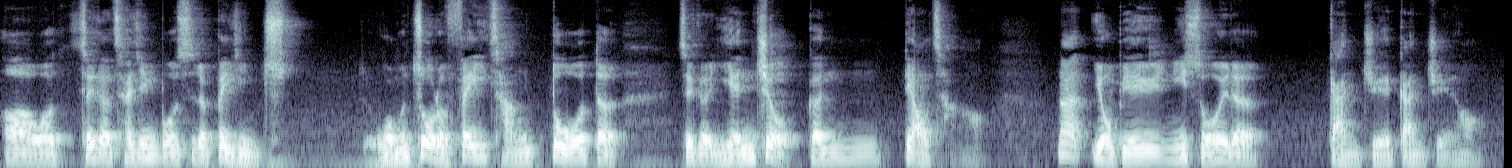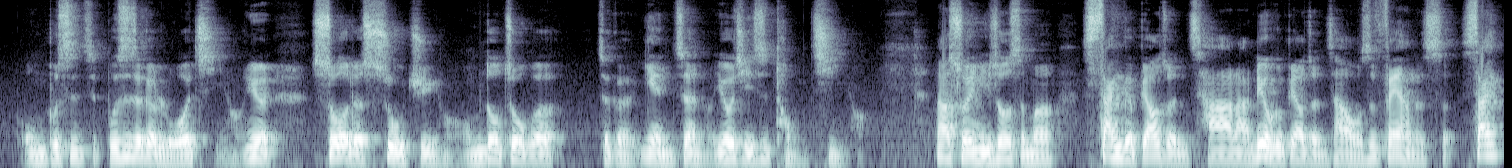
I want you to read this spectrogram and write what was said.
呃，我这个财经博士的背景，我们做了非常多的这个研究跟调查哦。那有别于你所谓的感觉，感觉哦，我们不是不是这个逻辑哦，因为所有的数据哈，我们都做过这个验证，尤其是统计哦。那所以你说什么三个标准差啦，六个标准差，我是非常的三。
